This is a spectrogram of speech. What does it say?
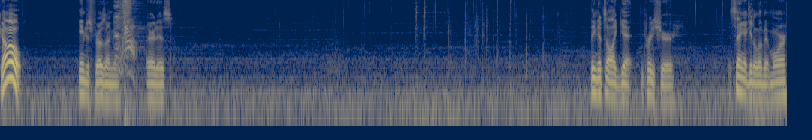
Go! Game just froze on me. There it is. I think that's all I get. I'm pretty sure. It's saying I get a little bit more.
